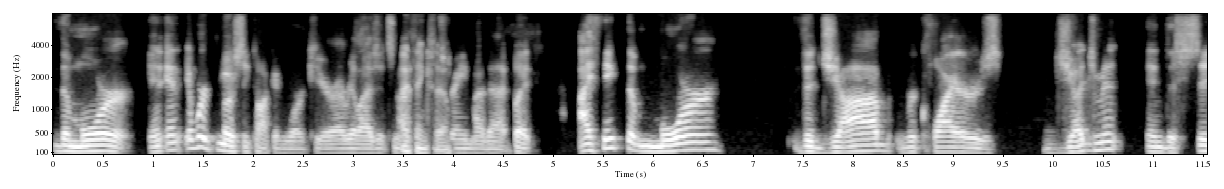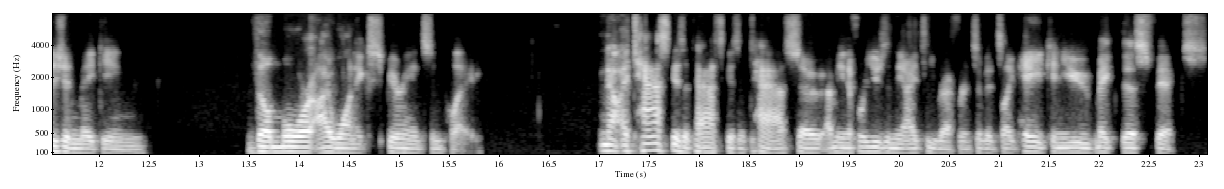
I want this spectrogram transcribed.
the more, and, and, and we're mostly talking work here. I realize it's not I think so. constrained by that, but I think the more the job requires judgment and decision making, the more I want experience and play. Now, a task is a task is a task. So, I mean, if we're using the IT reference, if it's like, hey, can you make this fix?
